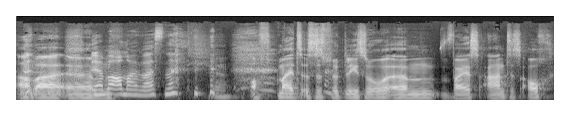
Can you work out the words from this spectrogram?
Aber ähm, wäre aber auch mal was, ne? Ja. Oftmals ist es wirklich so, ähm, weil es ahnt es auch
